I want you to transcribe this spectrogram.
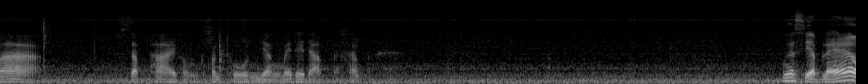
ว่า ซัพพลายของคอนโทรลยังไม่ได้ดับนะครับ เมื่อเสียบแล้ว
